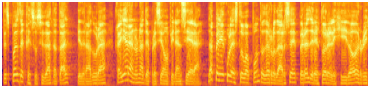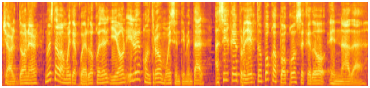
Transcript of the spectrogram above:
después de que su ciudad natal, Piedradura, cayera en una depresión financiera. La película estuvo a punto de rodarse, pero el director elegido, Richard Donner, no estaba muy de acuerdo con el guion y lo encontró muy sentimental, así que el proyecto poco a poco se quedó en nada.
